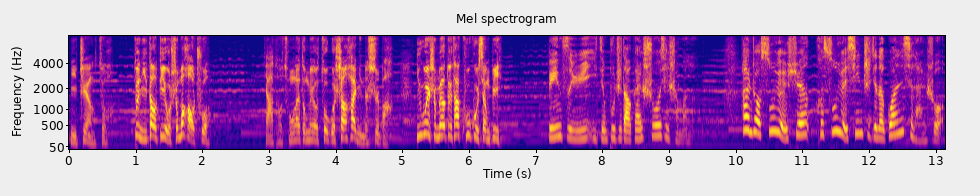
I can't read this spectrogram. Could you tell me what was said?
你这样做对你到底有什么好处？丫头从来都没有做过伤害你的事吧？你为什么要对她苦苦相逼？林子瑜已经不知道该说些什么了。按照苏月轩和苏月心之间的关系来说，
